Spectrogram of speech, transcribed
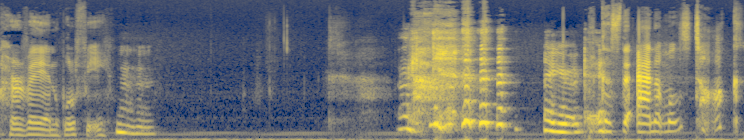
Hervé and Wolfie. Mm-hmm. Are you okay? Because the animals talk.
